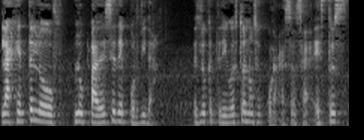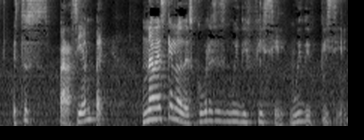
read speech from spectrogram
la gente lo, lo, padece de por vida. Es lo que te digo, esto no se cura. O sea, esto es, esto es para siempre. Una vez que lo descubres es muy difícil, muy difícil.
